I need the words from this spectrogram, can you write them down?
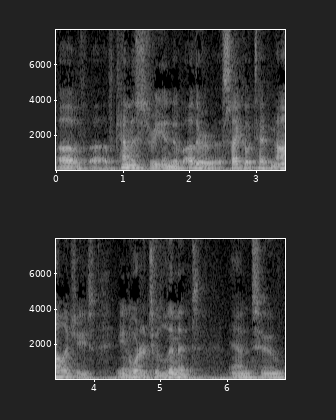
of, uh, of chemistry and of other psychotechnologies in order to limit and to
